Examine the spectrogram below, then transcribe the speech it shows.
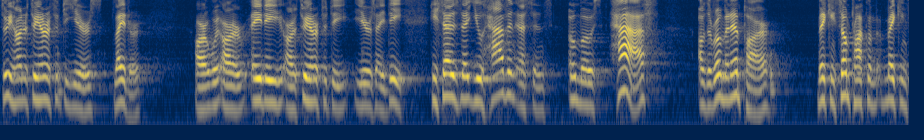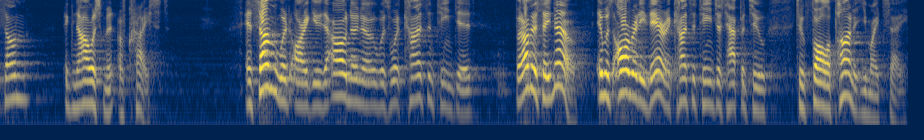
300, 350 years later, or, or AD, or 350 years AD, he says that you have, in essence, almost half of the Roman Empire making some proclam- making some acknowledgement of Christ. And some would argue that, oh, no, no, it was what Constantine did. But others say, no, it was already there, and Constantine just happened to, to fall upon it, you might say.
